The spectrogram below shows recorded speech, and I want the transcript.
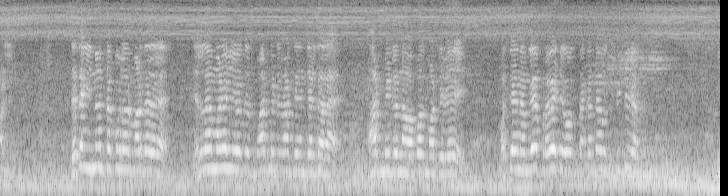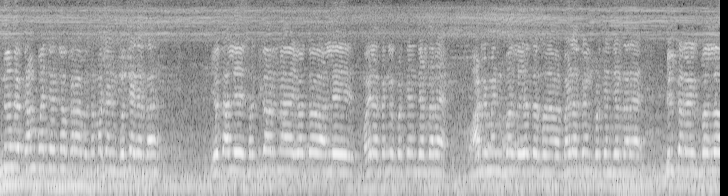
ಮಾಡಲಿ. ಜೊತೆಗೆ ಇನ್ನೊಂದು ತಪ್ಪುಗಳು ಅವ್ರು ಮಾಡ್ತಾ ಇದ್ದಾರೆ. ಎಲ್ಲ ಮನೆಯಲ್ಲಿ ಇವತ್ತು ಸ್ಮಾರ್ಟ್ ಮೀಟರ್ ಹಾಕ್ತೀನಿ ಅಂತ ಹೇಳ್ತಾರೆ. ಸ್ಮಾರ್ಟ್ ಮೀಟರ್ ನಾವು ವಾಪಸ್ ಮಾಡ್ತೀವಿ. ಮತ್ತೆ ನಮಗೆ ಪ್ರೈವೇಟಿಗೆ ಹೋಗ್ತಕ್ಕಂಥ ಒಂದು ಬಿಟ್ಟಿದೆ ಅದು. ಇನ್ನೊಂದು ಗ್ರಾಮ ಪಂಚಾಯತ್ ನೌಕರ ಸಮಾಚಾರ ನಿಮ್ಗೆ ಗೊತ್ತೇ ಸರ್. ಇವತ್ತು ಅಲ್ಲಿ ಸ್ವಚ್ಛಗಾರನ ಇವತ್ತು ಅಲ್ಲಿ ಮಹಿಳಾ ಸಂಘ ಕೊಡ್ತೀನಿ ಅಂತ ಹೇಳ್ತಾರೆ. ವಾಟರ್ ಮ್ಯಾನ್ ಬದಲು ಇವತ್ತು ಮಹಿಳಾ ಸಂಘ ಕೊಡ್ತೀನಿ ಅಂತ ಹೇಳ್ತಾರೆ. ಬಿಲ್ ಕಲೆಕ್ಟರ್ ಬದಲು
